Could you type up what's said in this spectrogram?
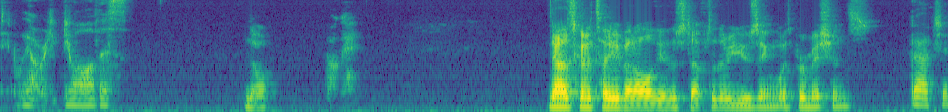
Didn't we already do all this? No. Now it's going to tell you about all the other stuff that they're using with permissions. Gotcha.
